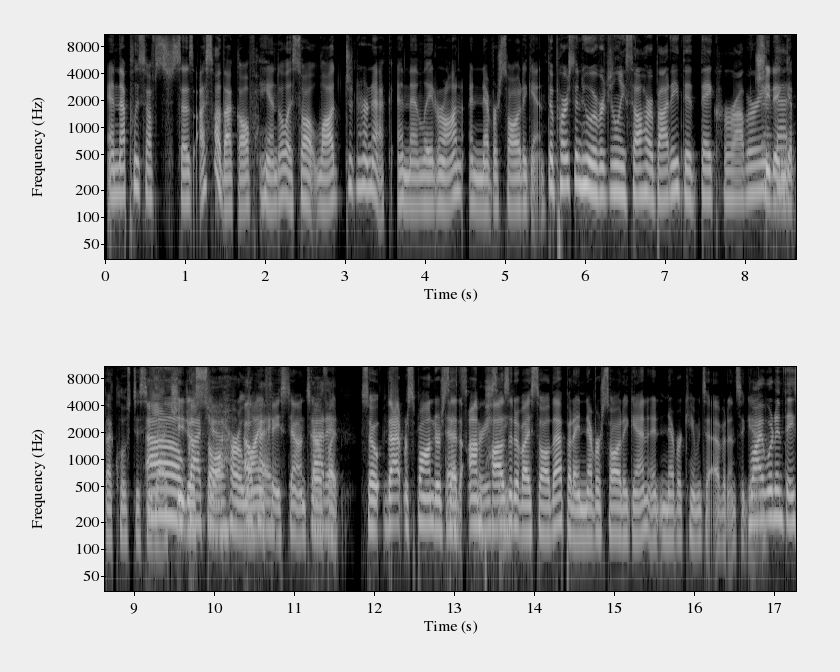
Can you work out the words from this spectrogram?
and that police officer says, I saw that golf handle. I saw it lodged in her neck. And then later on, I never saw it again. The person who originally saw her body, did they corroborate? She didn't that? get that close to see that. She Oh, just saw her lying Okay. face down, terrified. So that responder said, That's I'm crazy. positive I saw that, but I never saw it again. It never came into evidence again. Why wouldn't they?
